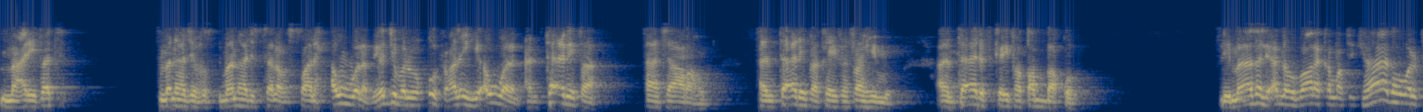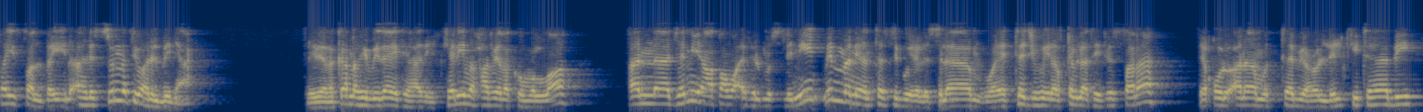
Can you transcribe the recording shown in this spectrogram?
معرفة منهج منهج السلف الصالح. أولا يجب الوقوف عليه أولا أن تعرف آثارهم أن تعرف كيف فهموا أن تعرف كيف طبقوا. لماذا؟ لأنه بارك الله فيك. هذا هو الفيصل بين أهل السنة وأهل البدعة إذا ذكرنا في بداية هذه الكلمة حفظكم الله. أن جميع طوائف المسلمين ممن ينتسب إلى الإسلام ويتجه إلى القبلة في الصلاة يقول أنا متبع للكتاب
